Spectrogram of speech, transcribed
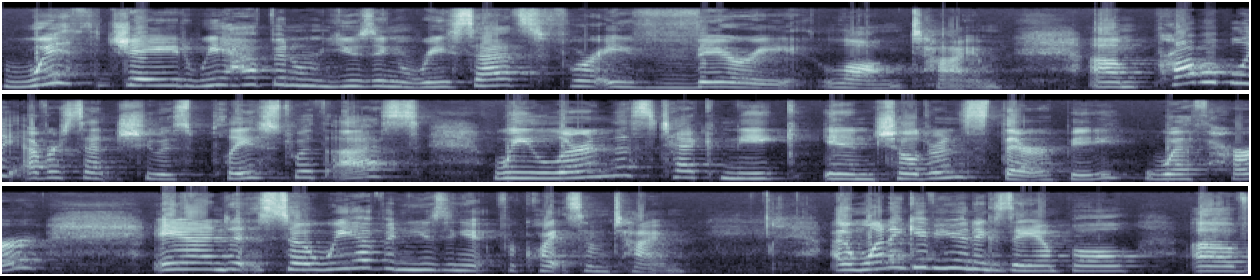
With Jade, we have been using resets for a very long time. Um, probably ever since she was placed with us. We learned this technique in children's therapy with her, and so we have been using it for quite some time. I want to give you an example of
